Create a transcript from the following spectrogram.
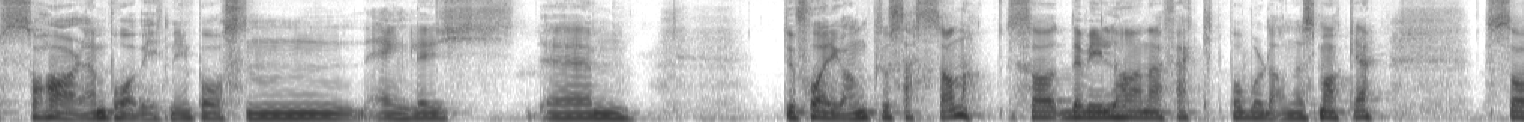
så har det en påvirkning på åssen egentlig eh, du får i gang prosessene. Så det vil ha en effekt på hvordan det smaker. Så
